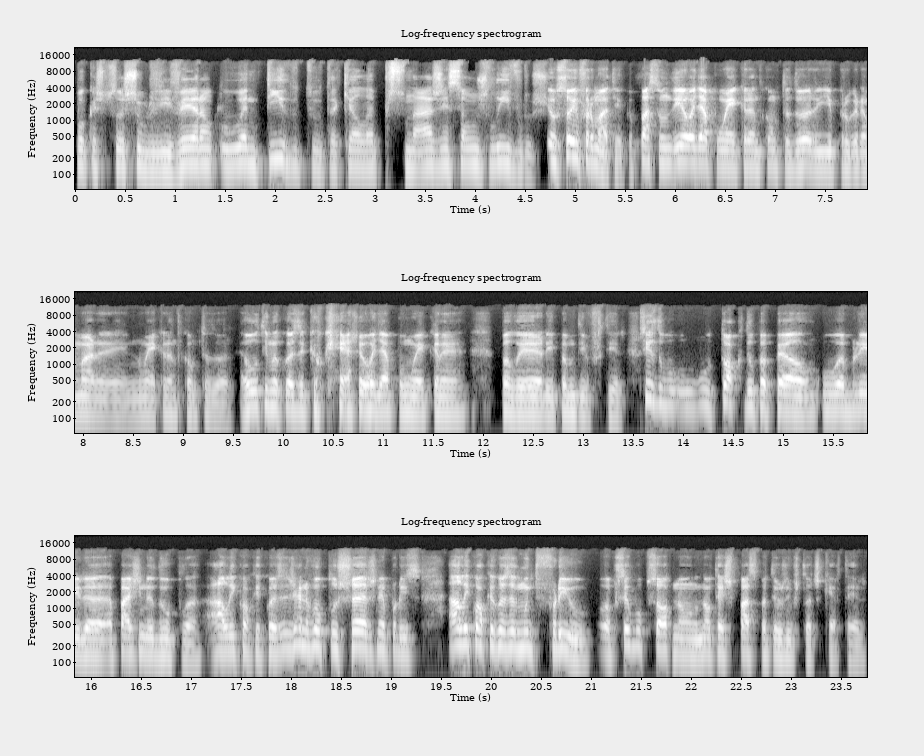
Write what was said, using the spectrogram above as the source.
poucas pessoas sobreviveram. O antídoto daquela personagem são os livros. Eu sou informático, passo um dia a olhar para um ecrã de computador e a programar num ecrã de computador. A última coisa que eu quero é olhar para um ecrã para ler e para me divertir. Preciso do o toque do papel, o abrir a, a, página dupla, há ali qualquer coisa, já não vou pelos cheiros nem por isso, há ali qualquer coisa de muito frio. Eu percebo o pessoal que não, não tem espaço para ter os livros todos que quer ter,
